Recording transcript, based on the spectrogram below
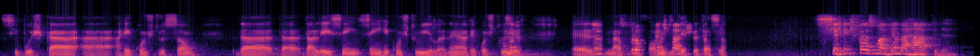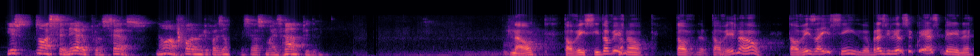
se buscar a, a reconstrução da, da, da, lei sem, sem reconstruí-la, né? reconstruir é, uma, uma forma de interpretação. Se a gente faz uma venda rápida isso não acelera o processo? Não há forma de fazer um processo mais rápido? Não, talvez sim, talvez não. Tal, talvez não. Talvez aí sim. O brasileiro você conhece bem, né?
